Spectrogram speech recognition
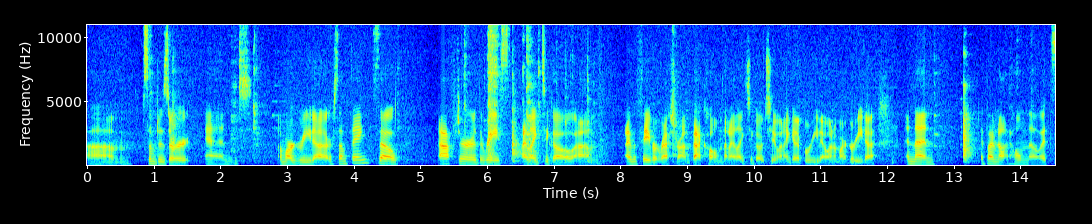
um, some dessert and a margarita or something. So after the race, I like to go. Um, I have a favorite restaurant back home that I like to go to, and I get a burrito and a margarita. And then if I'm not home, though, it's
